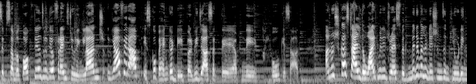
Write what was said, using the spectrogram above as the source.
sip summer cocktails with your friends during lunch या फिर आप इसको पहनकर डेट पर भी जा सकते हैं अपने बो के साथ. Anushka style the white mini dress with minimal additions including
